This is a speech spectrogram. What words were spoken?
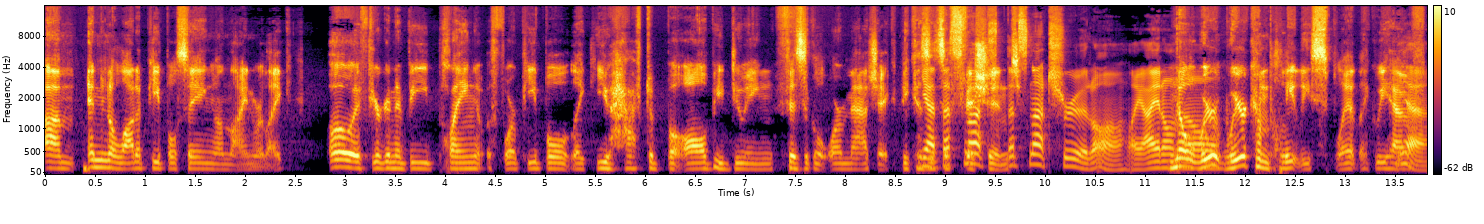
um and then a lot of people saying online were like oh if you're going to be playing it with four people like you have to all be doing physical or magic because yeah, it's that's efficient not that's not true at all. Like I don't no know. we're we're completely split like we have Yeah.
